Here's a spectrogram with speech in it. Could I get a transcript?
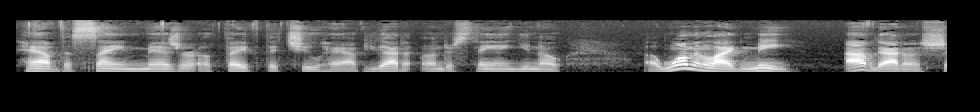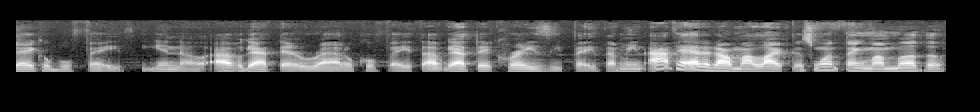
have the same measure of faith that you have. You got to understand, you know, a woman like me, I've got unshakable faith. You know, I've got that radical faith. I've got that crazy faith. I mean, I've had it all my life. That's one thing my mother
